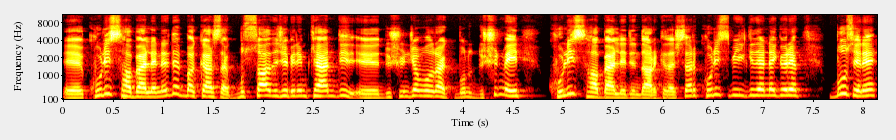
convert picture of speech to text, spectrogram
e, kulis haberlerine de bakarsak bu sadece benim kendi düşüncem olarak bunu düşünmeyin. Kulis haberlerinde arkadaşlar kulis bilgilerine göre bu sene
